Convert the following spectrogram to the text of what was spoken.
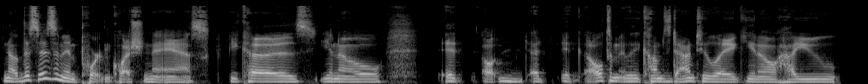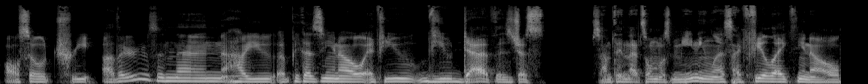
you know, this is an important question to ask because, you know, Uh, it it ultimately comes down to like you know how you also treat others and then how you uh, because you know if you view death as just something that's almost meaningless i feel like you know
